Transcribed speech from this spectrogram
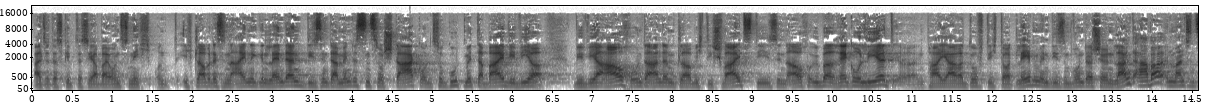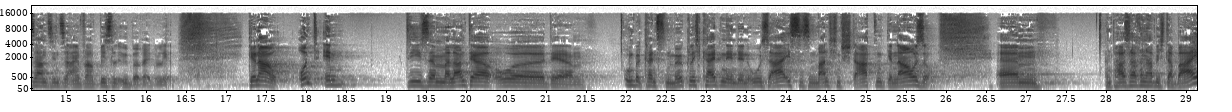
Also das gibt es ja bei uns nicht. Und ich glaube, dass in einigen Ländern, die sind da mindestens so stark und so gut mit dabei wie wir, wie wir auch. Unter anderem, glaube ich, die Schweiz, die sind auch überreguliert. Ein paar Jahre durfte ich dort leben in diesem wunderschönen Land, aber in manchen Sachen sind sie einfach ein bisschen überreguliert. Genau. Und in diesem Land der, der unbegrenzten Möglichkeiten in den USA ist es in manchen Staaten genauso. Ähm, ein paar Sachen habe ich dabei,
